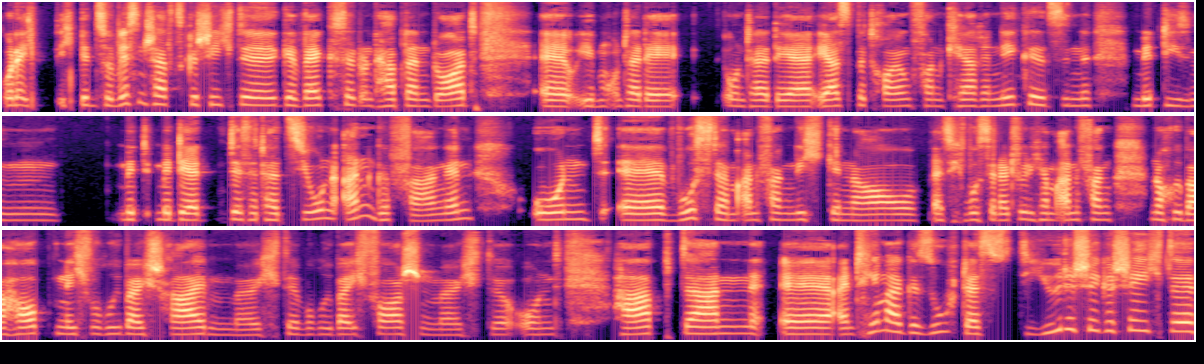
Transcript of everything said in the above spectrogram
oder ich, ich bin zur Wissenschaftsgeschichte gewechselt und habe dann dort äh, eben unter der unter der Erstbetreuung von Karen Nicholson mit diesem mit, mit der Dissertation angefangen und äh, wusste am Anfang nicht genau, also ich wusste natürlich am Anfang noch überhaupt nicht, worüber ich schreiben möchte, worüber ich forschen möchte und habe dann äh, ein Thema gesucht, das die jüdische Geschichte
